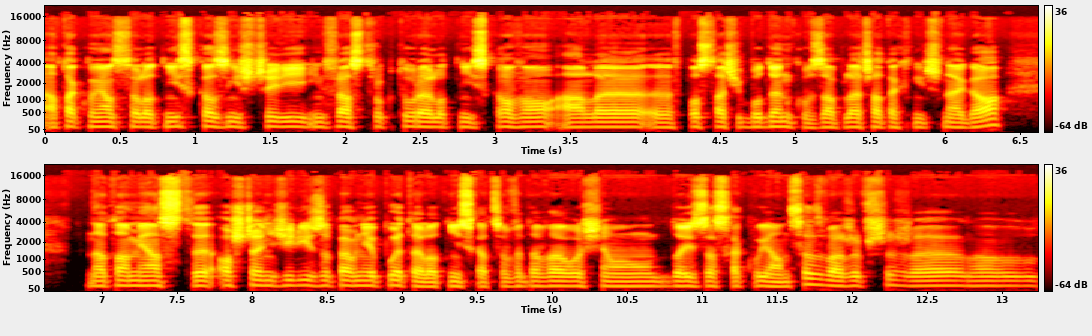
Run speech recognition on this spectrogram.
atakując to lotnisko zniszczyli infrastrukturę lotniskową, ale w postaci budynków zaplecza technicznego, natomiast oszczędzili zupełnie płytę lotniska, co wydawało się dość zaskakujące, zważywszy, że no,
